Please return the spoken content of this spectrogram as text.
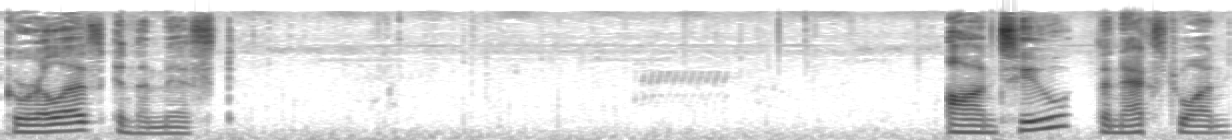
Gorillas in the Mist. On to the next one.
